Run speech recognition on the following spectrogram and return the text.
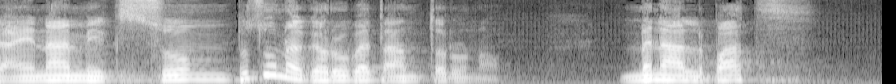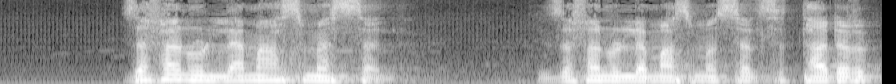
ዳይናሚክሱም ብዙ ነገሩ በጣም ጥሩ ነው። ምናልባት ዘፈኑን ለማስመሰል ዘፈኑን ለማስመሰል ስታደርግ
